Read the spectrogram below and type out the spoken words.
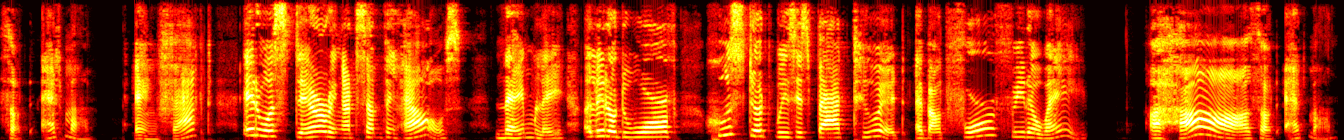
thought Edmund. In fact, it was staring at something else, namely a little dwarf who stood with his back to it about four feet away. Aha, thought Edmund.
